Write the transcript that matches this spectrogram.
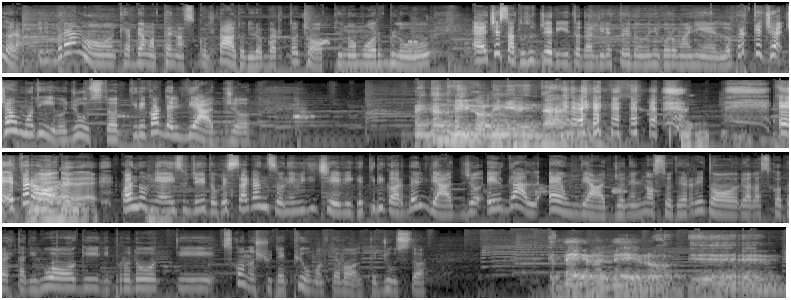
Allora, il brano che abbiamo appena ascoltato di Roberto Ciotti, No More Blue, eh, ci è stato suggerito dal direttore Domenico Romaniello perché c'è, c'è un motivo, giusto? Ti ricorda il viaggio. Ma intanto mi ricordo i miei vent'anni. e, però No, eh, quando mi hai suggerito questa canzone mi dicevi che ti ricorda il viaggio e il GAL è un viaggio nel nostro territorio alla scoperta di luoghi, di prodotti sconosciuti ai più molte volte, giusto? È vero, è vero. Eh,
